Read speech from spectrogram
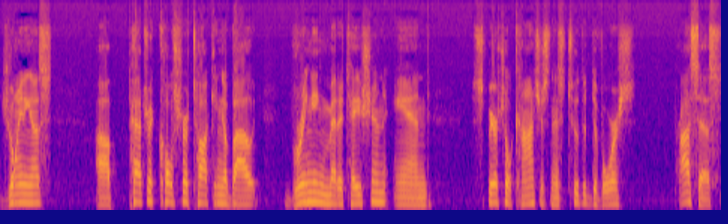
joining us. Uh, Patrick Kolscher talking about bringing meditation and spiritual consciousness to the divorce process.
